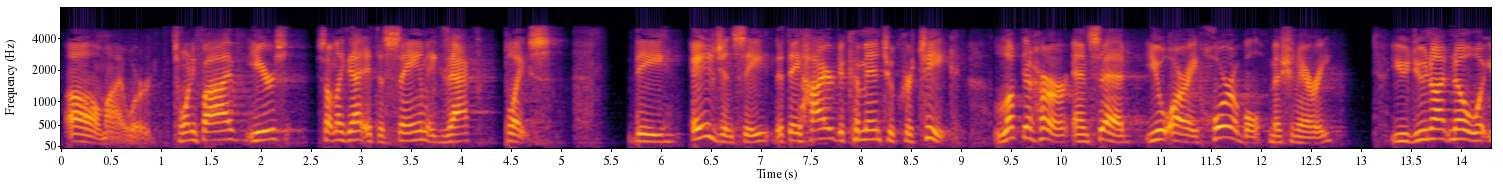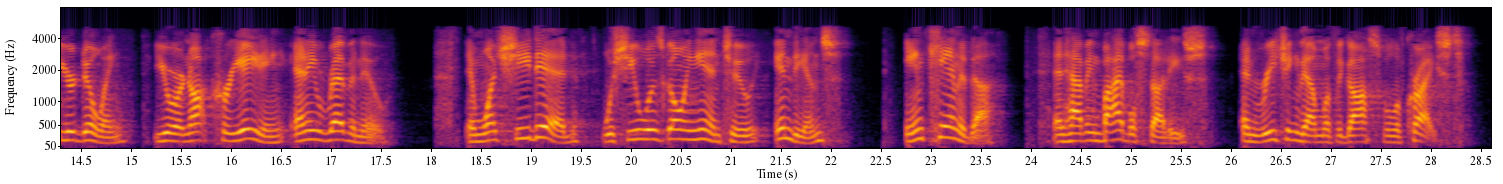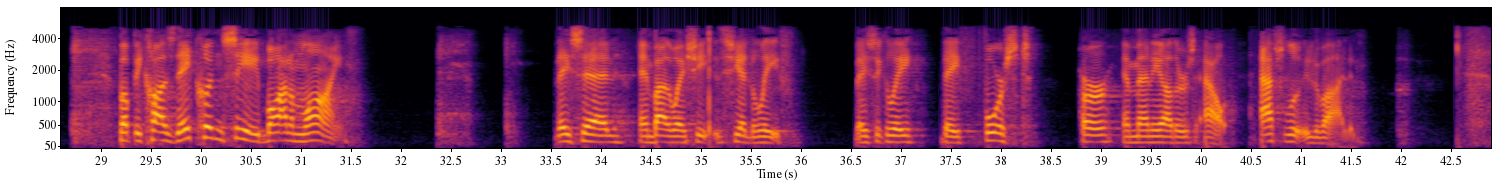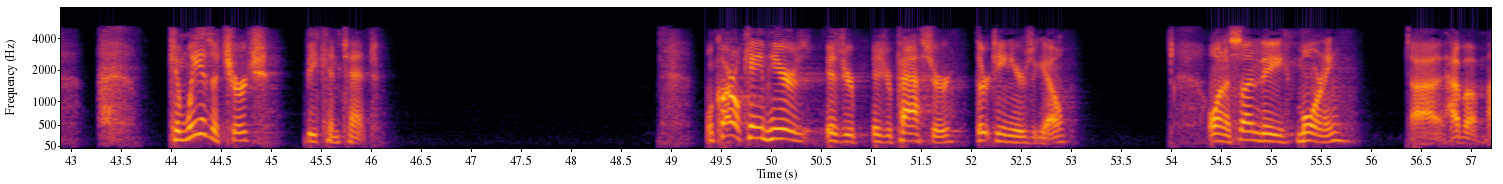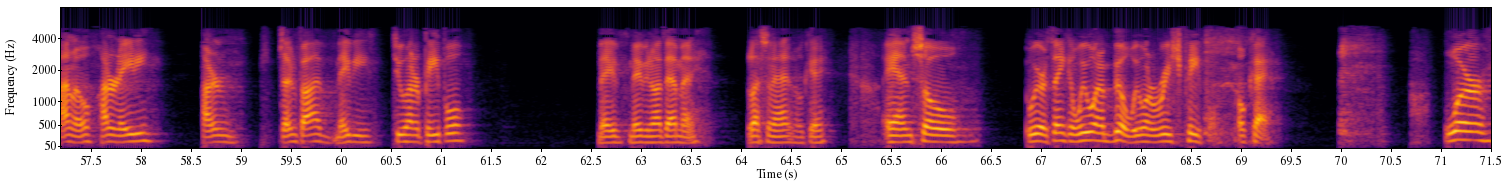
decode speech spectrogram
oh my word, 25 years, something like that, at the same exact place. The agency that they hired to come in to critique looked at her and said, You are a horrible missionary. You do not know what you're doing. You are not creating any revenue. And what she did was she was going into Indians in Canada and having Bible studies and reaching them with the gospel of Christ. But because they couldn't see a bottom line, they said, and by the way, she, she had to leave. Basically, they forced her and many others out. Absolutely divided. Can we as a church be content? When Carl came here as your, as your pastor 13 years ago, on a Sunday morning, I have a, I don't know, 180, 175, maybe 200 people. Maybe, maybe not that many. Less than that, okay. And so we were thinking we want to build, we want to reach people. Okay. Were,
